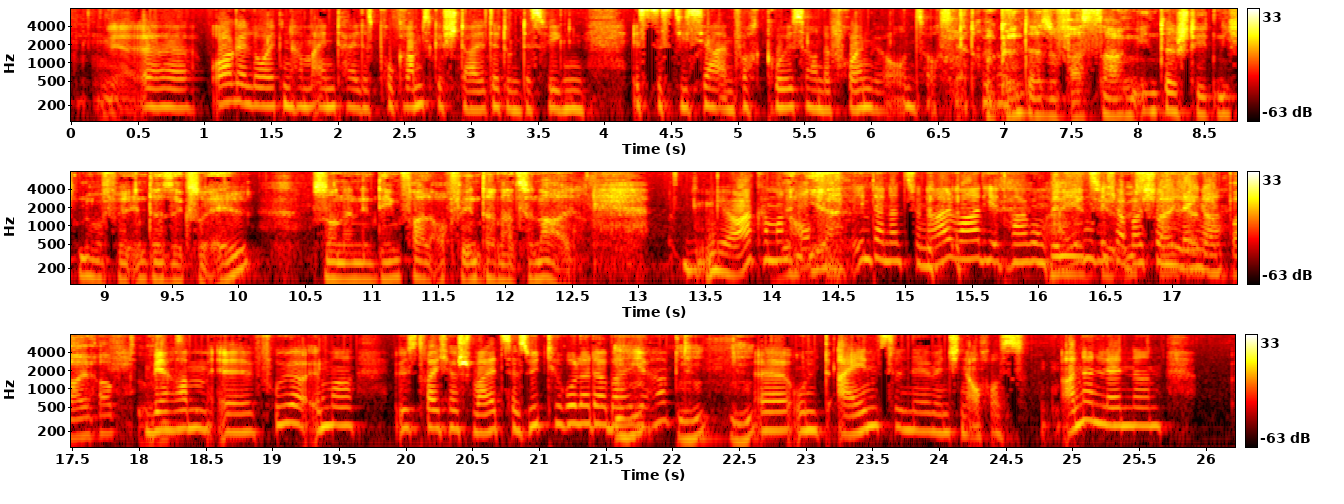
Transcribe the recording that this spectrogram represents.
äh, Orgelleuten, haben einen Teil des Programms gestaltet und deswegen ist es dieses Jahr einfach größer und da freuen wir uns auch sehr drüber. Man könnte also fast sagen, Inter steht nicht nur für intersexuell, sondern in dem Fall auch für international. Ja, kann man wenn auch ihr. International war die Tagung eigentlich aber schon länger. Wir haben äh, früher immer Österreicher, Schweizer, Südtiroler dabei mhm, gehabt mhm, mhm. äh, und einzelne Menschen auch aus anderen Ländern.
